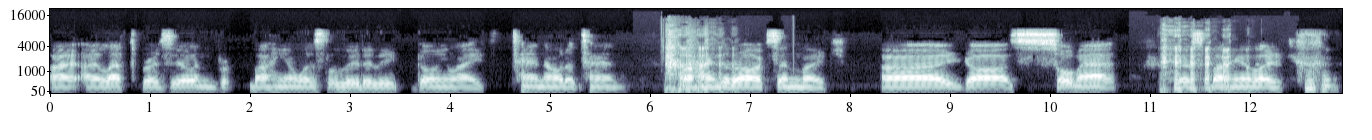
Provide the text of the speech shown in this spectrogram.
I I left Brazil and Barrinha was literally going like ten out of ten behind the rocks, and like I got so mad because Barrinha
